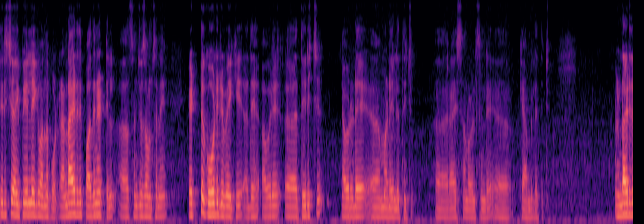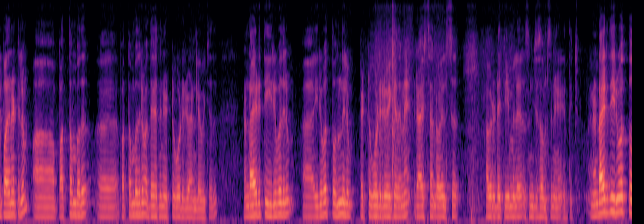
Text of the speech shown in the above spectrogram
തിരിച്ച് ഐ പി എല്ലിലേക്ക് വന്നപ്പോൾ രണ്ടായിരത്തി പതിനെട്ടിൽ സഞ്ജു സാംസനെ എട്ട് കോടി രൂപയ്ക്ക് അദ്ദേഹം അവർ തിരിച്ച് അവരുടെ മടയിലെത്തിച്ചു. രാജസ്ഥാൻ റോയൽസിന്റെ ക്യാമ്പിലെത്തിച്ചു. രണ്ടായിരത്തി പതിനെട്ടിലും പത്തൊമ്പത് പത്തൊമ്പതിലും അദ്ദേഹത്തിന് എട്ട് കോടി രൂപയാണ് ലഭിച്ചത്. രണ്ടായിരത്തി ഇരുപതിലും ഇരുപത്തൊന്നിലും എട്ട് കോടി രൂപയ്ക്ക് തന്നെ രാജസ്ഥാൻ റോയൽസ് അവരുടെ ടീമിൽ സഞ്ജു സാംസനെ എത്തിച്ചു. രണ്ടായിരത്തി ഇരുപത്തൊ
